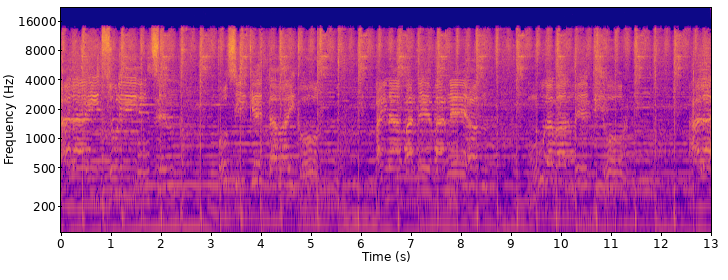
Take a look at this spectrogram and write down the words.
Hala itzuli nintzen, pozik eta baikor, baina barne barnean, muga bat beti hor. Hala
